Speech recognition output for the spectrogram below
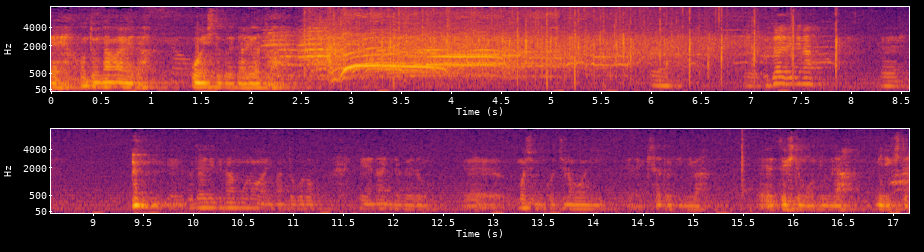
えー、本当に長い間応援してくれてありがとう。えー具体的な、えーえー具体的なものは今のところ、えーないんだけれども、えーもしもこっちの方に、えー来た時には、えーぜひともみんな見に来て、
